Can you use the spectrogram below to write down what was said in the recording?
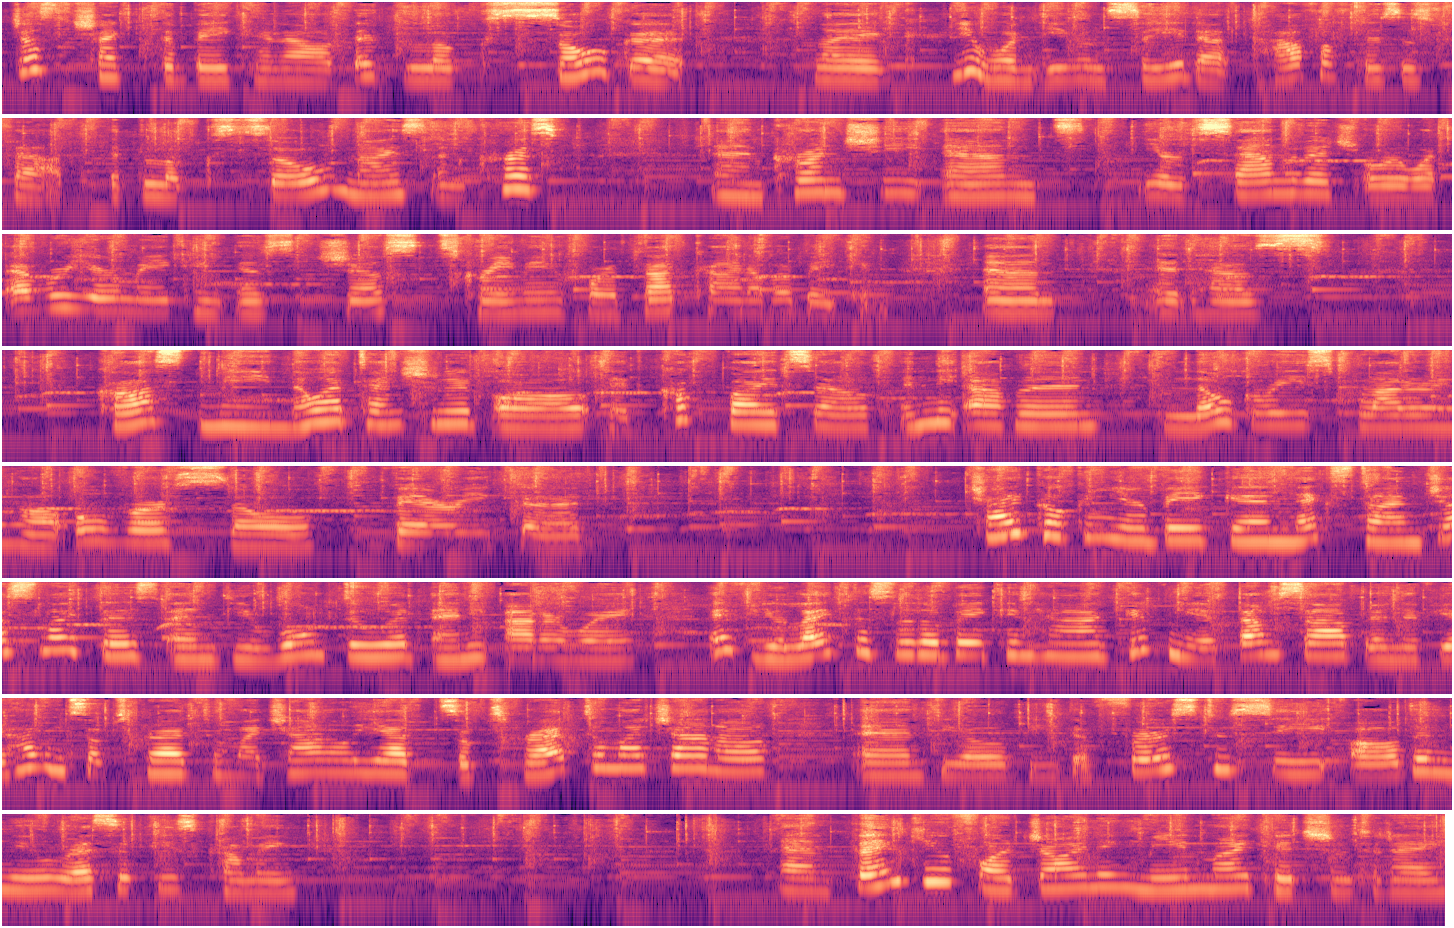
just check the bacon out. It looks so good. Like, you wouldn't even say that half of this is fat. It looks so nice and crisp and crunchy and your sandwich or whatever you're making is just screaming for that kind of a bacon. And it has cost me no attention at all. It cooked by itself in the oven, no grease splattering all over, so very good. Try cooking your bacon next time just like this and you won't do it any other way. If you like this little bacon hack, give me a thumbs up and if you haven't subscribed to my channel yet, subscribe to my channel and you'll be the first to see all the new recipes coming. And thank you for joining me in my kitchen today.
